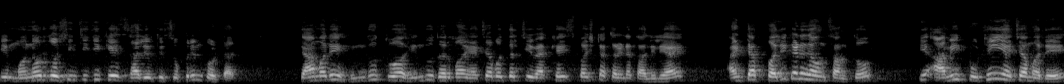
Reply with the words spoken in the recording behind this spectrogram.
की मनोहर जोशींची जी केस झाली होती सुप्रीम कोर्टात त्यामध्ये हिंदुत्व हिंदू धर्म ह्याच्याबद्दलची व्याख्या ही स्पष्ट करण्यात आलेली आहे. आणि त्या पलीकडे जाऊन सांगतो की आम्ही कुठेही याच्यामध्ये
